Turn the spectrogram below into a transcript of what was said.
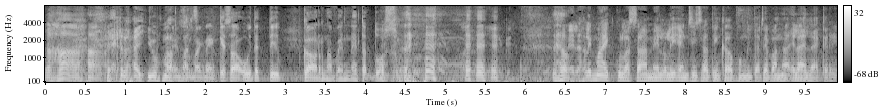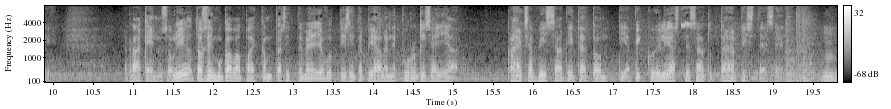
Aha, aha. Herran Jumala. Ensimmäinen kesä uitettiin kaarnavenneitä tuossa. Meillä oli Maikkulassahan, meillä oli ensin saatiin kaupungilta se vanha eläinlääkäri rakennus. Oli tosi mukava paikka, mutta sitten me jouduttiin siitä pihalle ne purkisen ja 85 saatiin tämä tontti ja pikkuhiljaa sitten saatu tähän pisteeseen. Mm.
